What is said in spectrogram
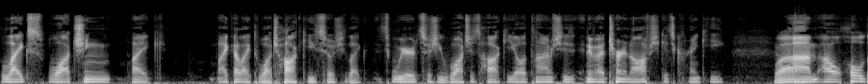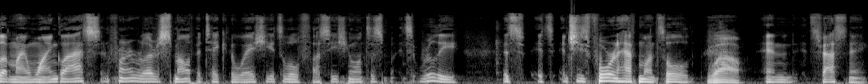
likes watching like like I like to watch hockey. So she like it's weird. So she watches hockey all the time. She and if I turn it off, she gets cranky. Wow. Um, I'll hold up my wine glass in front of her, let her smell. If I take it away, she gets a little fussy. She wants to. Sm- it's really, it's it's, and she's four and a half months old, wow. and it's fascinating.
